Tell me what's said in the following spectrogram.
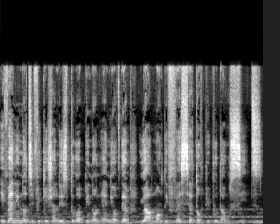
If any notification is dropping on any of them, you are among the first set of people that will see it.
